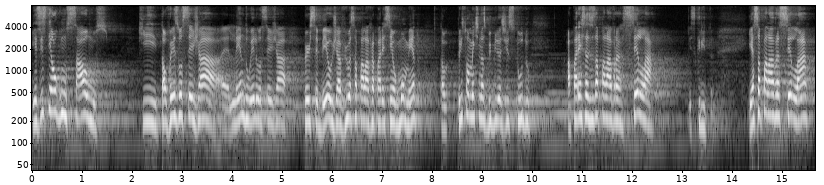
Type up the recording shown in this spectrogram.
E existem alguns salmos que talvez você já, é, lendo ele, você já percebeu, já viu essa palavra aparecer em algum momento, principalmente nas Bíblias de estudo, aparece às vezes a palavra selar escrita. E essa palavra selar,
